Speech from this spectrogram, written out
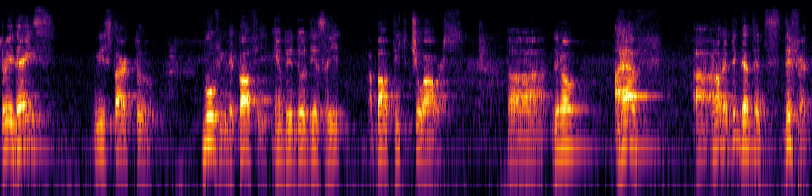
three days, we start to moving the coffee, and we do this about each two hours. Uh, you know, I have uh, another thing that it's different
